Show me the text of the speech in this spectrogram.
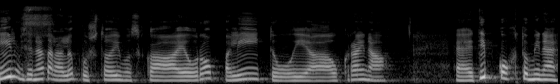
eelmise nädala lõpus toimus ka Euroopa Liidu ja Ukraina eh, tippkohtumine,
